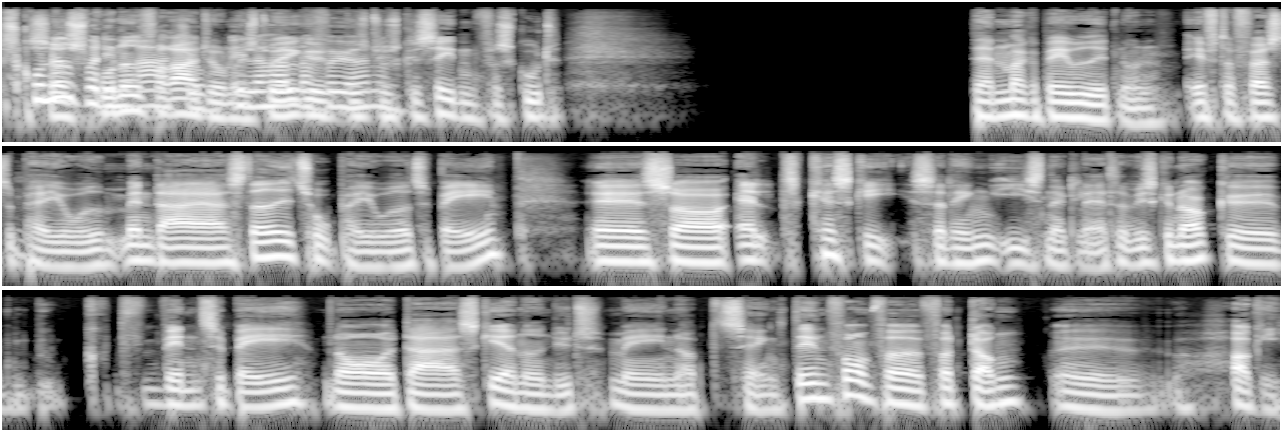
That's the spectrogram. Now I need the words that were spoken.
Skru ned for, ned for radioen, hvis du, ikke, hvis du skal se den for skudt. Danmark er bagud 1-0 efter første periode, men der er stadig to perioder tilbage, øh, så alt kan ske, så længe isen er glat. Og vi skal nok øh, vende tilbage, når der sker noget nyt med en opdatering. Det er en form for, for dong øh, hockey,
